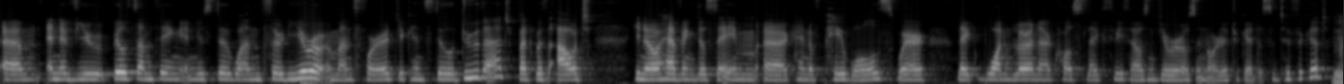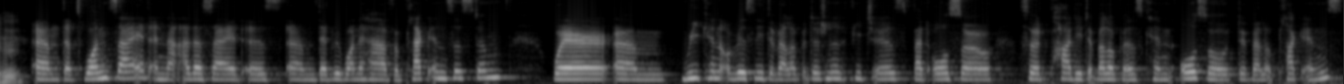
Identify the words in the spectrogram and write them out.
Um, and if you build something and you still want 30 euro a month for it, you can still do that, but without, you know, having the same uh, kind of paywalls where like one learner costs like 3000 euros in order to get a certificate. Um, that's one side. And the other side is um, that we want to have a plug in system where um, we can obviously develop additional features, but also third party developers can also develop plugins.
